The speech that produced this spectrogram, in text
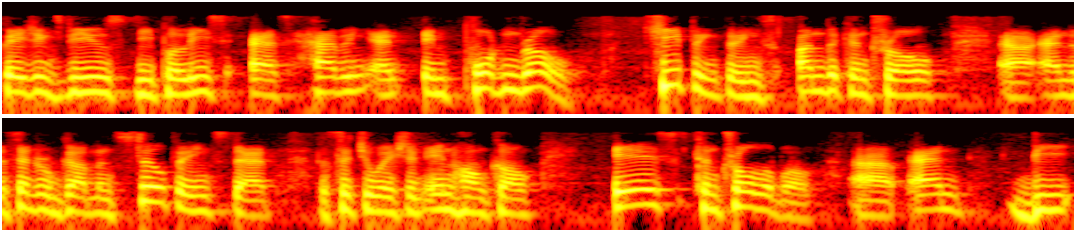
Beijing views the police as having an important role keeping things under control, uh, and the central government still thinks that the situation in Hong Kong is controllable uh, and be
